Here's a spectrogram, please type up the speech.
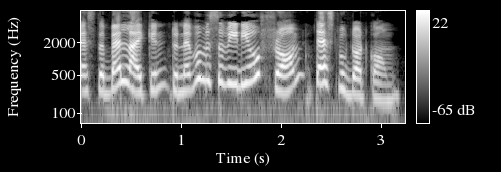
Press the bell icon to never miss a video from testbook.com.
